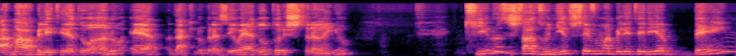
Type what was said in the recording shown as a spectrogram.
A maior bilheteria do ano é, daqui no Brasil, é Doutor Estranho, que nos Estados Unidos teve uma bilheteria bem.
